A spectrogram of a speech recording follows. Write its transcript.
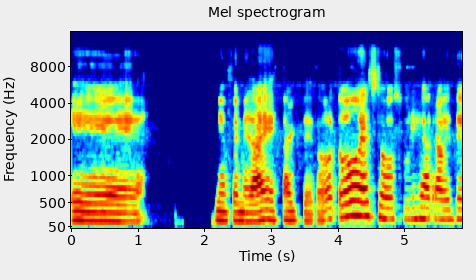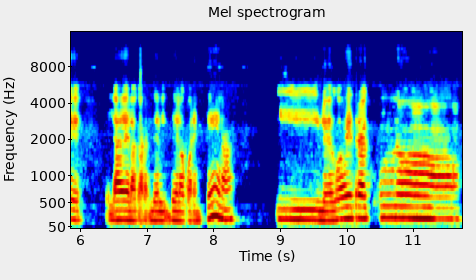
Eh, mi enfermedad es estarte, todo, todo eso surge a través de la, de la, de, la cuarentena. Y luego de track 1,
